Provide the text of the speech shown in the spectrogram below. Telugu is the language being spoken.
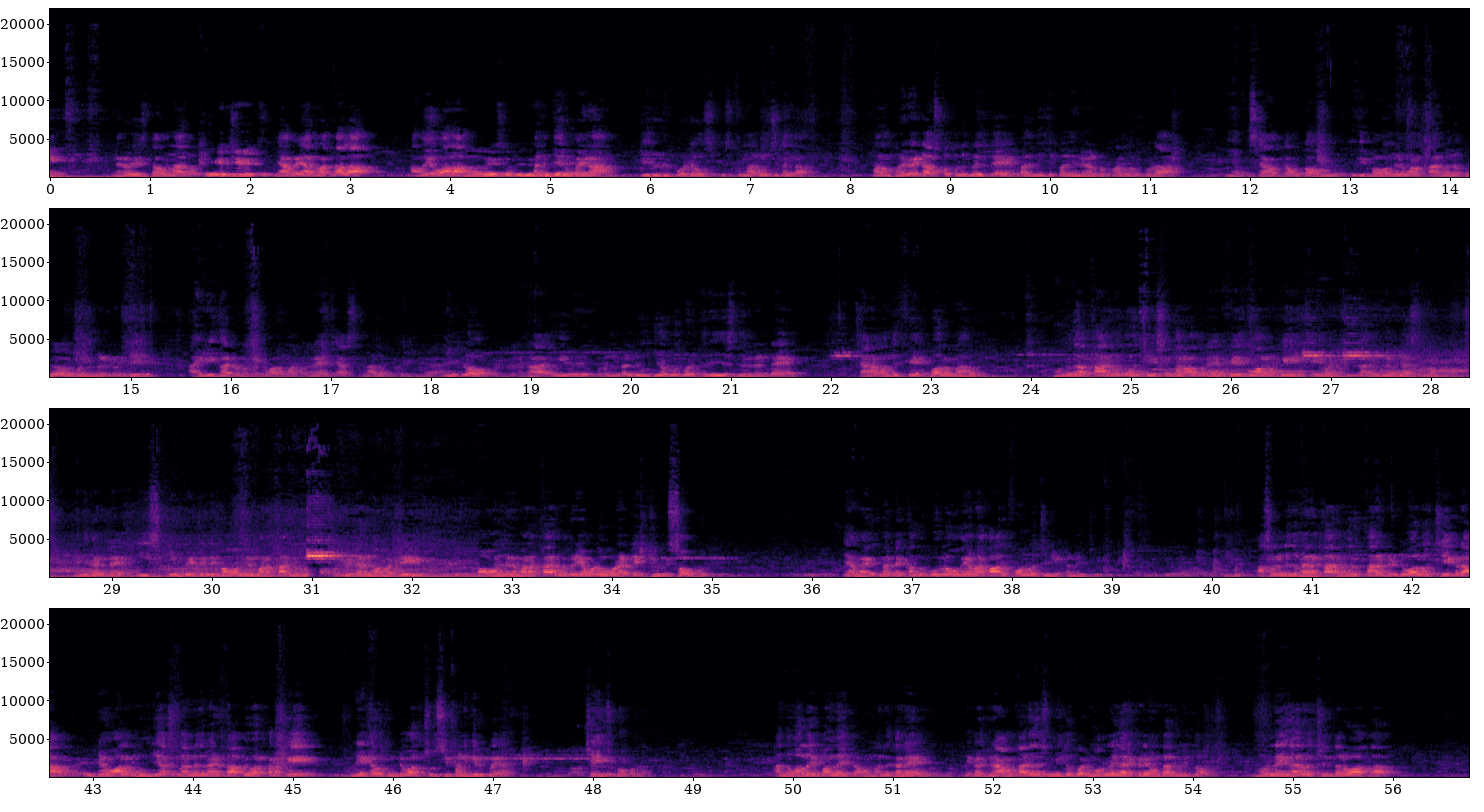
నిర్వహిస్తూ ఉన్నారు. యాభై ఆరు రకాల అవయవాల పైన వీరు రిపోర్ట్ ఇస్తున్నారు. ఉచితంగా మనం ప్రైవేట్ ఆసుపత్రులకు వెళ్తే పది నుంచి పదిహేను వేల రూపాయల వరకు కూడా ఈ యొక్క సేవకి అవుతూ ఉంది. ఇది భవన నిర్మాణ కార్మికులకు గుర్తింపు పొందినటువంటి ఐడి కార్డు ఉన్నటువంటి వాళ్ళు మాత్రమే చేస్తున్నారు. దీంట్లో ఈ ఉన్నటువంటి ఉద్యోగులు కూడా తెలియజేసింది ఏంటంటే చాలామంది ఫేక్ వాళ్ళు ఉన్నారు. ముందుగా కార్మికులు చేసిన తర్వాతనే ఫేక్ వాళ్ళకి చేయవలసిందిగా విజ్ఞప్తి చేస్తున్నాం. ఎందుకంటే ఈ స్కీమ్ పెట్టింది భవన నిర్మాణ కార్మికుల కోసం పెట్టారు కాబట్టి భవన నిర్మాణ కార్మికులు ఎవడో కూడా టెస్ట్ మిస్ అవ్వకూడదు. ఏమవుతుందంటే కందుకూరులో ఉదయం నాకు ఆరు ఫోన్లు వచ్చినాయి ఇక్కడ నుంచి. అసలు నిజమైన కార్మికులు తనటువంటి వాళ్ళు వచ్చి ఇక్కడ ఉంటే వాళ్ళకి ముందు చేస్తున్న నిజమైన టాపీ వర్కర్లకి లేట్ అవుతుంటే వాళ్ళు చూసి పనికి వెళ్ళిపోయారు చేయించుకోకుండా. అందువల్ల ఇబ్బంది అవుతా ఉంది. అందుకనే ఇక్కడ గ్రామ కార్యదర్శి మీతో పాటు మురళి గారు ఇక్కడే ఉంటారు మీతో. మురళి గారు వచ్చిన తర్వాత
